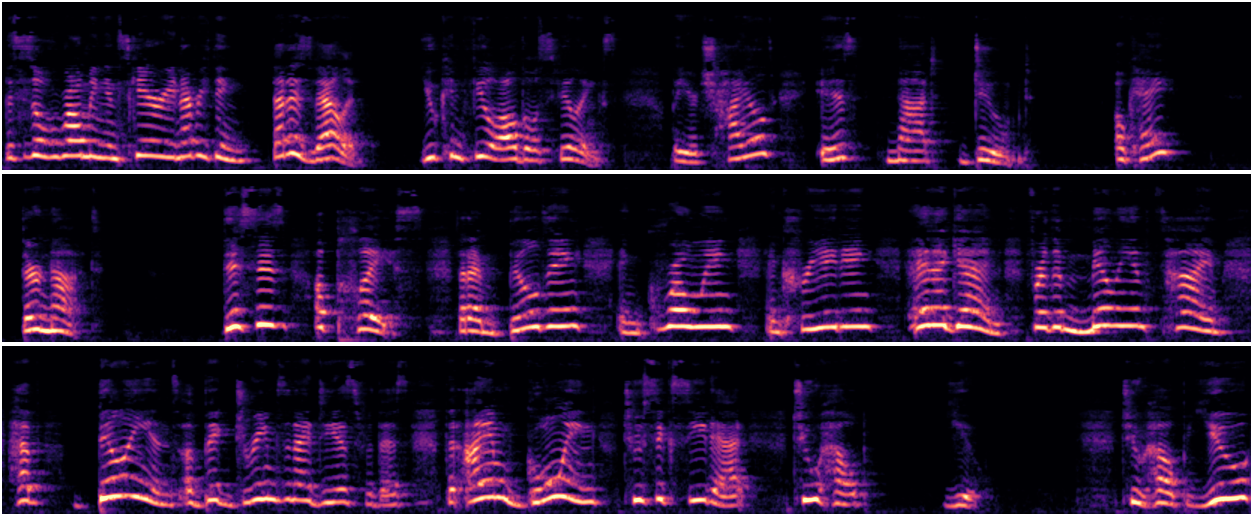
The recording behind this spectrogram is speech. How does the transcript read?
this is overwhelming and scary and everything, that is valid. You can feel all those feelings, but your child is not doomed. Okay? They're not. This is a place that I'm building and growing and creating. And again, for the millionth time, have billions of big dreams and ideas for this that I am going to succeed at to help you. To help you,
